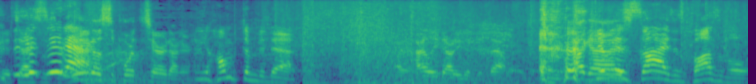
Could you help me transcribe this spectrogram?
He you see that? We're gonna go support the terror down here. he humped him to death. I highly doubt he did it that way. Hi Given his size, it's possible.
